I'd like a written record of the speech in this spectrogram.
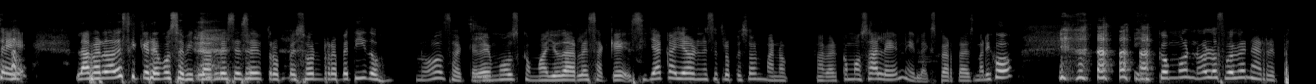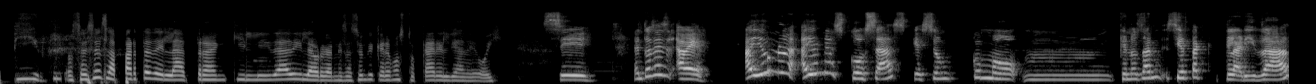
la verdad es que queremos evitarles ese tropezón repetido, ¿no? O sea, queremos como ayudarles a que si ya cayeron en ese tropezón, bueno, a ver cómo salen, y la experta es Marijó, y cómo no los vuelven a repetir. O sea, esa es la parte de la tranquilidad y la organización que queremos tocar el día de hoy. Sí, entonces, a ver, hay, una, unas cosas que son como mm, que nos dan cierta claridad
